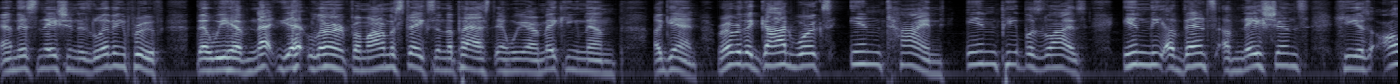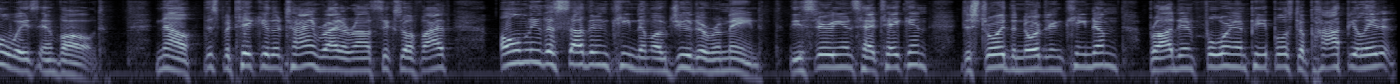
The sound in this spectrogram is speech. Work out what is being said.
And this nation is living proof that we have not yet learned from our mistakes in the past and we are making them again. Remember that God works in time, in people's lives, in the events of nations. He is always involved. Now, this particular time, right around 605, only the southern kingdom of Judah remained. The Assyrians had taken, destroyed the northern kingdom, brought in foreign peoples to populate it,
